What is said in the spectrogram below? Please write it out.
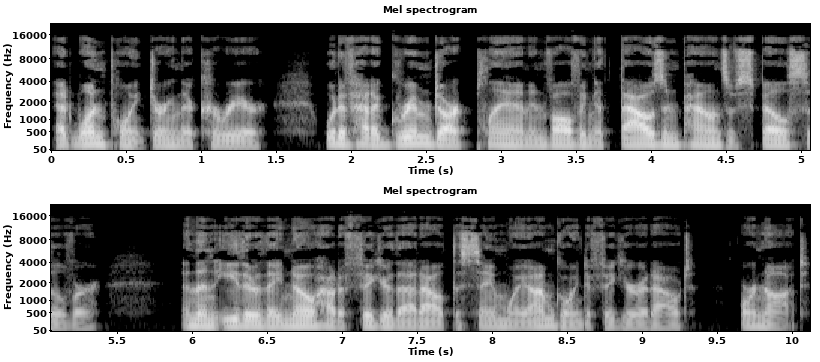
at one point during their career, would have had a grim dark plan involving a thousand pounds of spell silver, and then either they know how to figure that out the same way I'm going to figure it out, or not.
